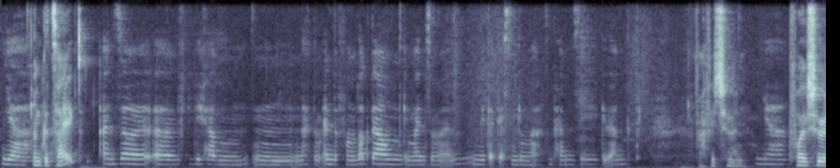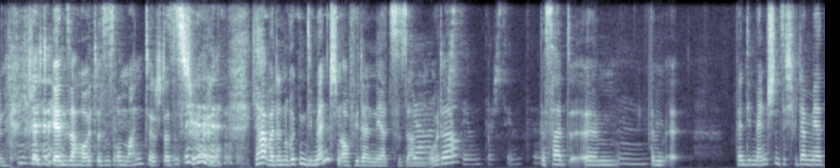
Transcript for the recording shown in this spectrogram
Ja. Und gezeigt? Also äh, wir haben mh, mm, nach dem Ende von Lockdown gemeinsam ein Mittagessen gemacht und haben sie gedankt. Ach, wie schön. Ja. Voll schön. Gleich die Gänsehaut. Das ist romantisch. Das ist schön. Ja, aber dann rücken die Menschen auch wieder näher zusammen, ja, oder? Das stimmt, das stimmt. Das hat, ähm, mhm. dann, äh, wenn die Menschen sich wieder mehr,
